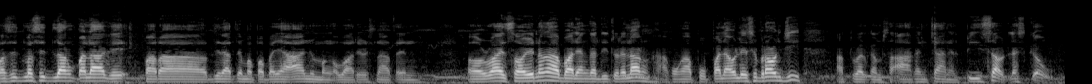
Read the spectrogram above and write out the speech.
masid-masid lang palagi para di natin mapabayaan yung mga warriors natin. Alright, so yun na nga, bali hanggang dito na lang. Ako nga po pala ulit si Brown G at welcome sa akin channel. Peace out, let's go!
